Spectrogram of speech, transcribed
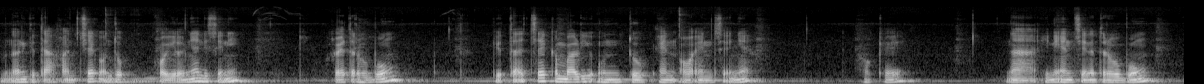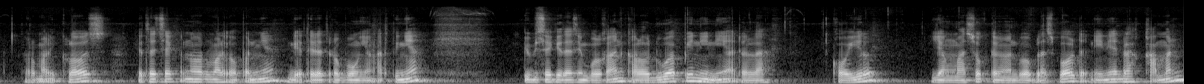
Teman-teman kita akan cek untuk coilnya di sini. Oke, terhubung kita cek kembali untuk NONC nya oke nah ini NC nya terhubung normally close. Kita cek normally open nya dia tidak terhubung. Yang artinya bisa kita simpulkan kalau dua pin ini adalah coil yang masuk dengan 12 volt dan ini adalah common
